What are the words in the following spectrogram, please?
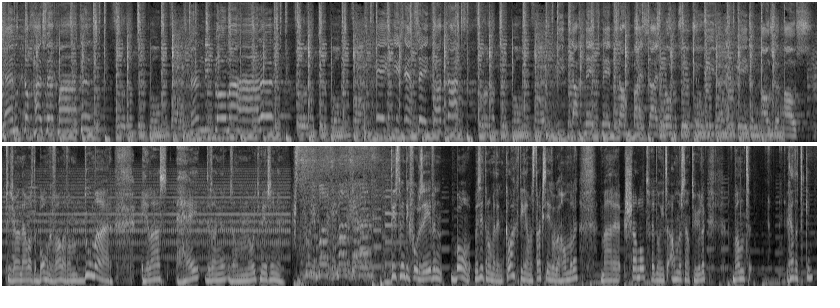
jij moet nog huiswerk maken voordat de bom valt. Een diploma halen voordat de bom valt. E is MC kwadraat voordat de bom valt. Niet nach neef, neef, stand bij zu, zu, wieder en gegen außer aus. Ziezo, en daar was de bom gevallen van Doe maar. Helaas, hij, de zanger, zal nooit meer zingen. Goedemorgen, morgen. Het is 20 voor 7. Bon, we zitten nog met een klacht, die gaan we straks even behandelen. Maar eh, Charlotte heeft nog iets anders natuurlijk. Want, gaat het, Kim?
